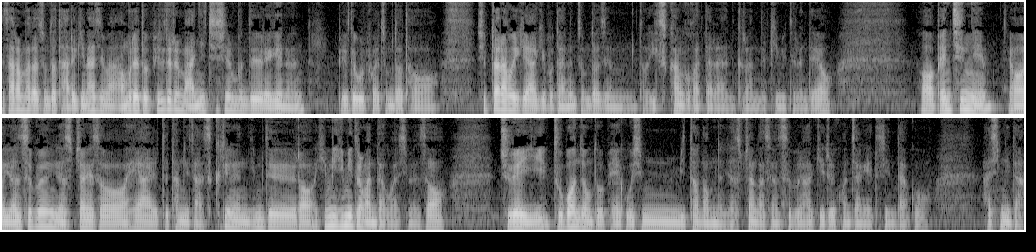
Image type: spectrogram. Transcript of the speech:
사람마다 좀 더 다르긴 하지만 아무래도 필드를 많이 치시는 분들에게는 필드 골프가 좀더더 쉽다라고 얘기하기보다는 좀 더 좀 더 익숙한 것 같다라는 그런 느낌이 드는데요. 어, 벤치님, 어, 연습은 연습장에서 해야 할 듯 합니다. 스크린은 힘들어, 힘이, 힘이 들어간다고 하시면서 주에 두 번 정도 150m 넘는 연습장 가서 연습을 하기를 권장해 드린다고 하십니다.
